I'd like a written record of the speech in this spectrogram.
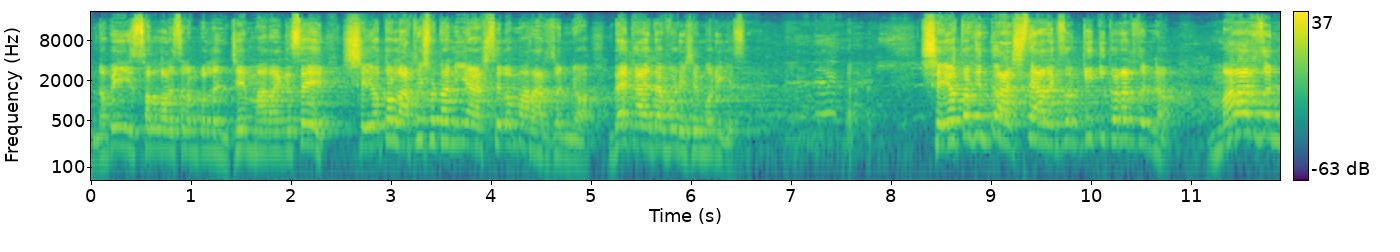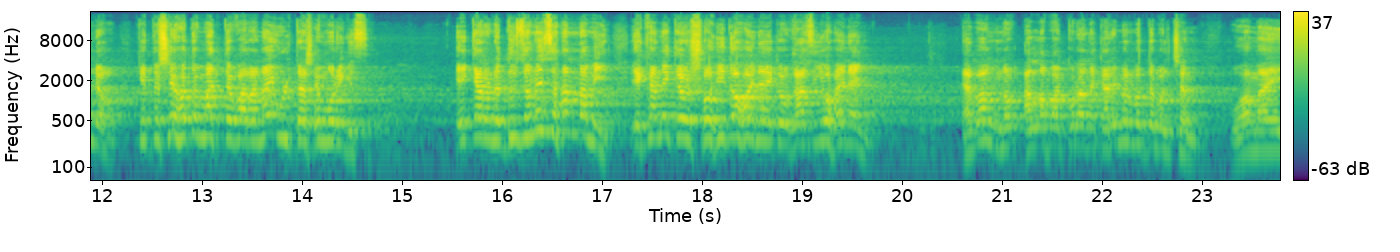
নবী সাল্লাহ সাল্লাম বললেন, যে মারা গেছে, সেও তো লাঠি সোটা নিয়ে আসছিল মারার জন্য। বেকায়দা পড়ি সে মরে গেছে। সেও তো কিন্তু আসছে আরেকজনকে কি করার জন্য? মারার জন্য। কিন্তু সে হয়তো মারতে পারে নাই, উল্টা সে মরে গেছে। এই কারণে দুজনেই জাহান্নামী। এখানে কেউ শহীদও হয় নাই, কেউ গাজীও হয় নাই। এবং আল্লাহ পাক কোরআনে কারিমের মধ্যে বলছেন ওয়ামাই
